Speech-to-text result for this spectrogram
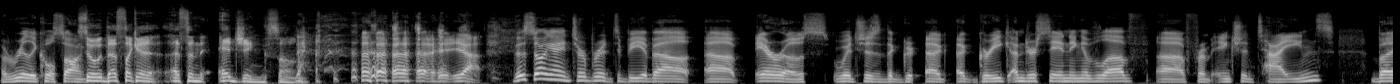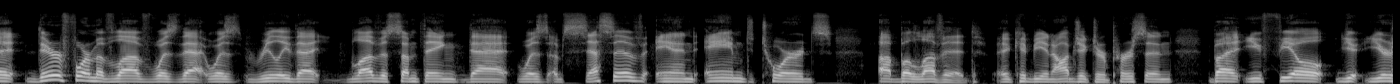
a really cool song. So that's like a that's an edging song. yeah, this song I interpret to be about uh, eros, which is the Gr- a, a Greek understanding of love uh, from ancient times. But their form of love was that was really that love is something that was obsessive and aimed towards a beloved. It could be an object or a person, but you feel you, you're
